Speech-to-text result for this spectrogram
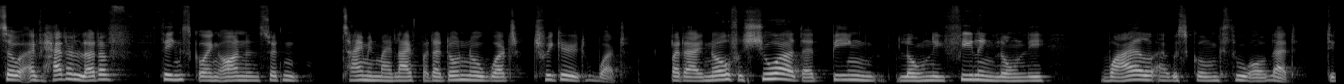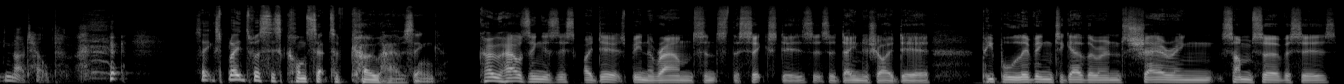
So I've had a lot of things going on in a certain time in my life, but I don't know what triggered what. But I know for sure that being lonely, feeling lonely while I was going through all that did not help. so, explain to us this concept of co housing. Co housing is this idea, it's been around since the 60s. It's a Danish idea. People living together and sharing some services,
